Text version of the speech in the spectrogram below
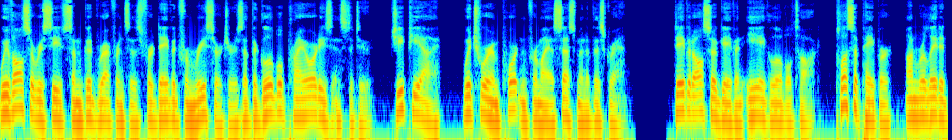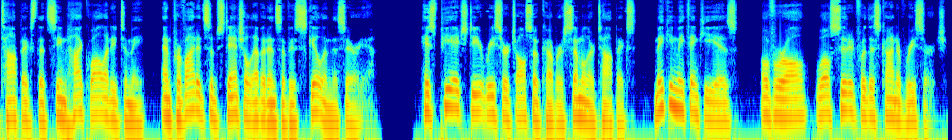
We've also received some good references for David from researchers at the Global Priorities Institute, GPI, which were important for my assessment of this grant. David also gave an EA Global talk plus a paper, on related topics that seemed high quality to me, and provided substantial evidence of his skill in this area. His PhD research also covers similar topics, making me think he is, overall, well suited for this kind of research.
